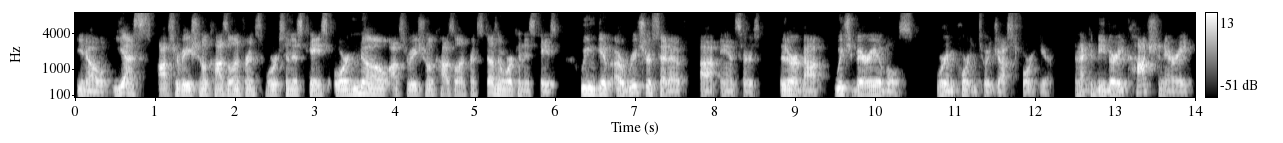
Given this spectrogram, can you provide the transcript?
you know, yes, observational causal inference works in this case, or no, observational causal inference doesn't work in this case, we can give a richer set of uh, answers that are about which variables were important to adjust for here. And that could be very cautionary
